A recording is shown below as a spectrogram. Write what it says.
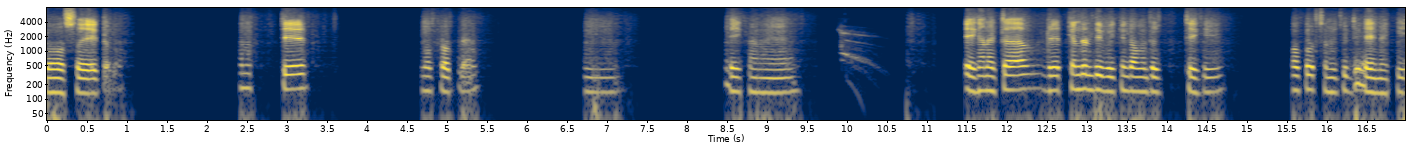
লস হয়ে গেল। ট্রেড নো প্রবলেম এইখানে এখানে একটা রেড ক্যান্ডেল দিবে, কিন্তু আমাদের দেখি অপরচুনিটি দেয় নাকি?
